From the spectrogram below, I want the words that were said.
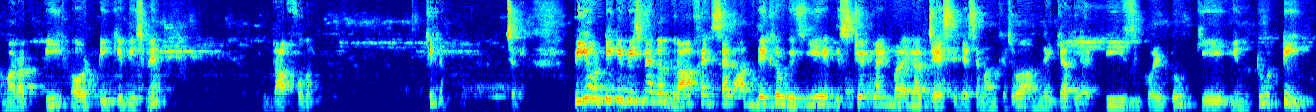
हमारा पी और टी के बीच में ग्राफ होगा। ठीक है? चलिए। पी और टी के बीच में अगर ग्राफ है, शायद आप देख रहे हो ये एक स्ट्रेट लाइन बढ़ेगा जैसे जैसे मान के चलो हमने क्या दिया है? P is equal to K into T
